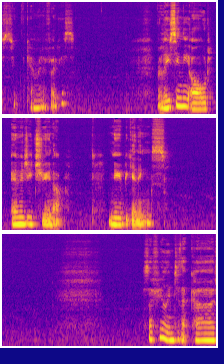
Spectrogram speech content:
Just get the camera to focus. Releasing the old, energy tune up, new beginnings. So feel into that card.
